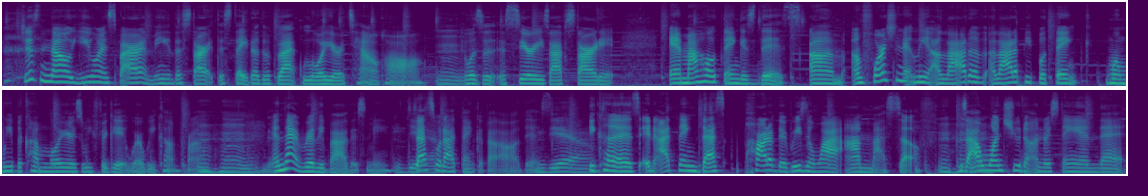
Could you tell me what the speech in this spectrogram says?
just know you inspired me to start the State of the Black Lawyer Town Hall. Mm. It was a, a series I've started, and my whole thing is this. Um, unfortunately, a lot of a lot of people think when we become lawyers, we forget where we come from, Mhm. and that really bothers me. Yeah. That's what I think about all this. Yeah. because and I think that's part of the reason why I'm myself because I Mhm. want you to understand that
